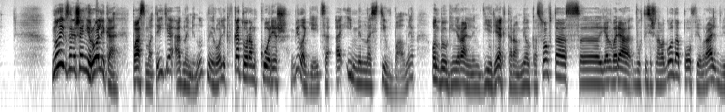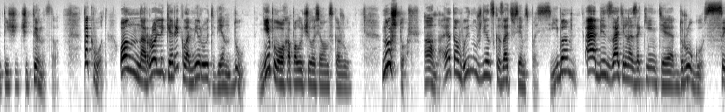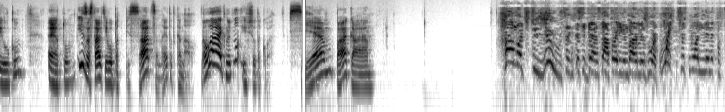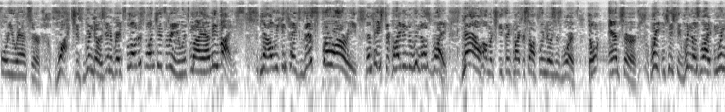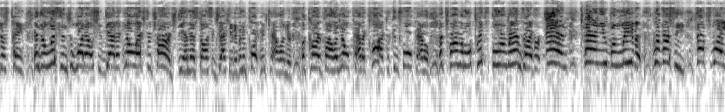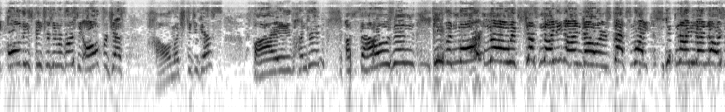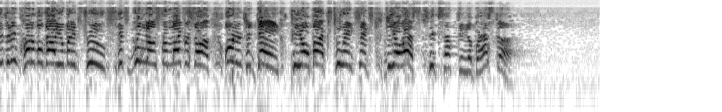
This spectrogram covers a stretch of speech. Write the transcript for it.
Ну и в завершении ролика посмотрите одноминутный ролик, в котором кореш Билла Гейтса, а именно Стив Балмер, он был генеральным директором Мелкософта с э, января 2000 года по февраль 2014. Так вот, он на ролике рекламирует Венду. Неплохо получилось, я вам скажу. Ну что ж, а на этом вынужден сказать всем спасибо. Обязательно закиньте другу ссылку эту и заставьте его подписаться на этот канал. Лайкнуть, ну и все такое. Всем пока! How much do you think this advanced operating environment is worth? Wait just one minute before you answer. Watch as Windows integrates Lotus 123 with Miami Vice. Now we can take this Ferrari and paste it right into Windows Right. Now how much do you think Microsoft Windows is worth? Don't answer. Wait until you see Windows Right and Windows Paint and to listen to what else you get at no extra charge. The MS-DOS executive, an appointment calendar, a card file, a notepad, a clock, a control panel, a terminal, a print spooler, RAM driver, and can you believe it? Reversi! That's right! All these features in Reversi, all for just, how much did you guess? 500? A thousand? Even more? No, it's just $99! That's right! It's $99! It's an incredible value, but it's true! It's Windows from Microsoft! Order today! P.O. Box 286 DOS, except in Nebraska.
